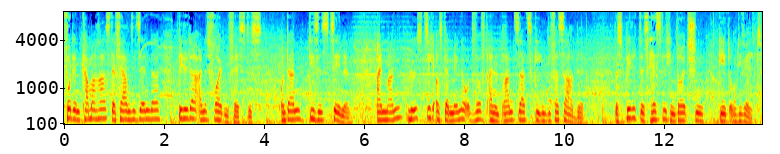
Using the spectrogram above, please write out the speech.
Vor den Kameras der Fernsehsender Bilder eines Freudenfestes. Und dann diese Szene. Ein Mann löst sich aus der Menge und wirft einen Brandsatz gegen die Fassade. Das Bild des hässlichen Deutschen geht um die Welt.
